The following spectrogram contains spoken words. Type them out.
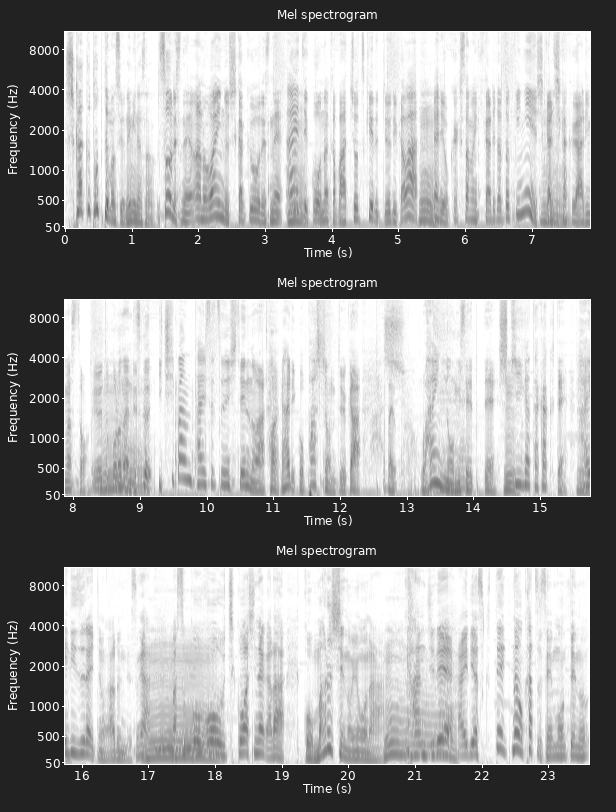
資格取ってますよね皆さん。そうですね。あのワインの資格をですね、うん。あえてこうなんかバッジをつけるというよりかは、うん。やはりお客様に聞かれた時にしっかり資格がありますというところなんですけど、うん。一番大切にしているのは、はい。やはりこうパッションというかやっぱりワインのお店って敷居が高くてうん。入りづらいっていうのがあるんですが、うん。まあ、そこを打ち壊しながらこうマルシェのような感じで入りやすくてなおかつ専門店の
